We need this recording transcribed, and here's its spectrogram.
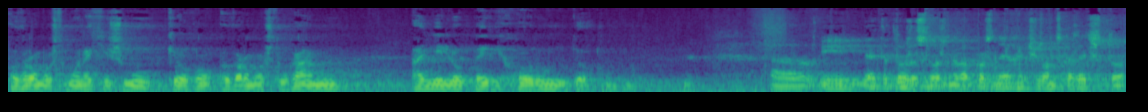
ο δρόμος του μοναχισμού και ο, ο δρόμος του γάμου αλληλοπεριχωρούντο. И это тоже сложный вопрос, но я хочу вам сказать, что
